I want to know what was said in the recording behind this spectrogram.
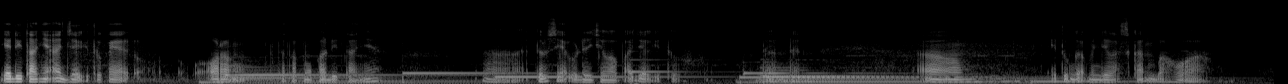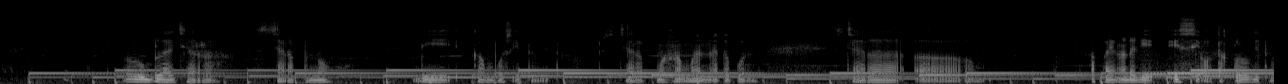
ya ditanya aja gitu. Kayak orang tetap muka ditanya uh, terus ya udah jawab aja gitu. Dan dan um, itu nggak menjelaskan bahwa lu belajar secara penuh di kampus itu gitu secara pemahaman ataupun secara um, apa yang ada di isi otak lu gitu.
